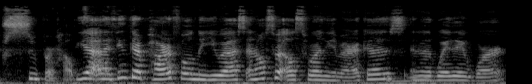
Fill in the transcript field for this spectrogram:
super helpful. Yeah, and I think they're powerful in the US and also elsewhere in the Americas mm-hmm. in a way they weren't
